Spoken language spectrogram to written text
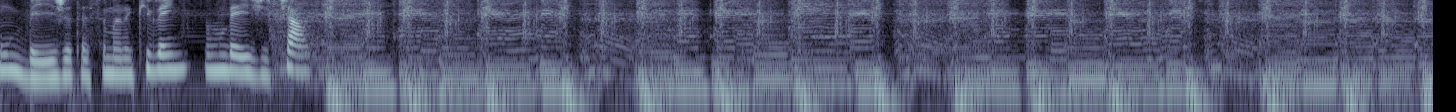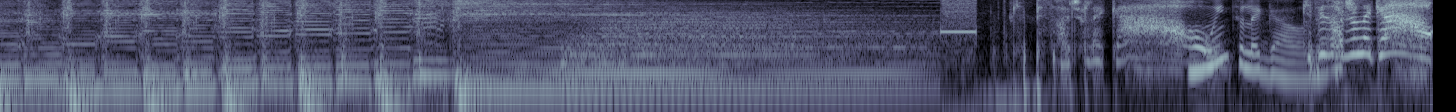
um beijo até semana que vem. Um beijo, tchau. Muito legal. Que episódio legal!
